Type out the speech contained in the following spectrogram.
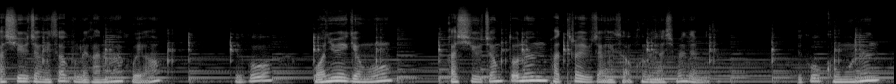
가시유정에서 구매 가능하고요. 그리고 원유의 경우 가시유정 또는 바트라 유정에서 구매하시면 됩니다. 그리고 고무는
